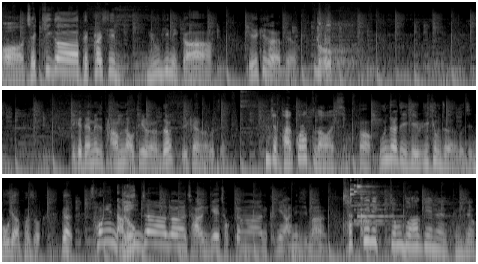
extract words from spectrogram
어 제 키가 186이니까 이렇게 자야 돼요. 이렇게 되면 이제 다음 날 어떻게 일어난다? 이렇게 일어나는 거지. 심지어 발가락도 나와 있어. 어, 운전할 때 이렇게 이렇게 운전하는 거지. 목이 아파서. 그러니까 성인 남자가 자기의 적당한 크기는 아니지만 차크닉 정도 하기에는 굉장히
